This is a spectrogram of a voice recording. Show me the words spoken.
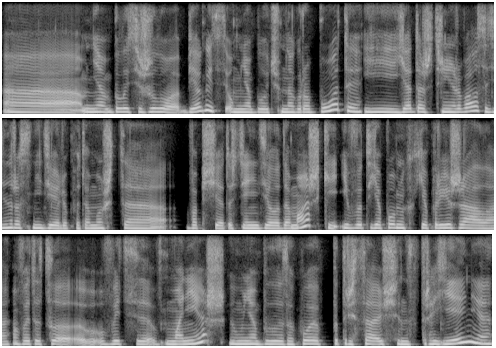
а, мне было тяжело бегать, у меня было очень много работы, и я даже тренировалась один раз в неделю, потому что вообще, то есть я не делала домашки, и вот я помню, как я приезжала в этот э, в эти в манеж, и у меня было такое потрясающее настроение.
